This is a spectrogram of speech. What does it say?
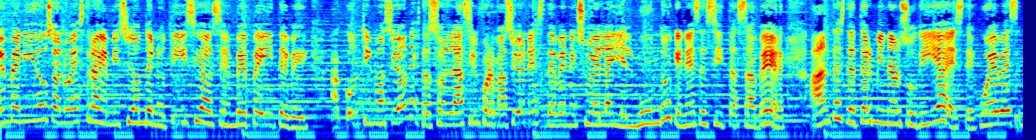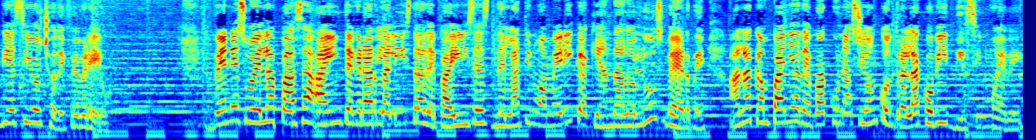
Bienvenidos a nuestra emisión de noticias en BPI TV. A continuación, estas son las informaciones de Venezuela y el mundo que necesita saber antes de terminar su día este jueves 18 de febrero. Venezuela pasa a integrar la lista de países de Latinoamérica que han dado luz verde a la campaña de vacunación contra la COVID-19.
